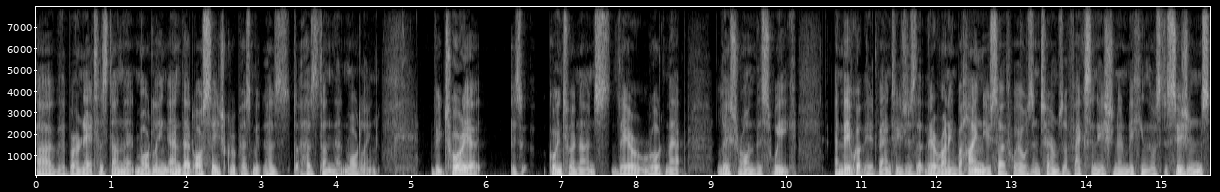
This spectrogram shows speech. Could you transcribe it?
Uh, the Burnet has done that modelling, and that OzSAGE Group has, has, has done that modelling. Victoria is going to announce their roadmap later on this week. And they've got the advantages that they're running behind New South Wales in terms of vaccination and making those decisions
